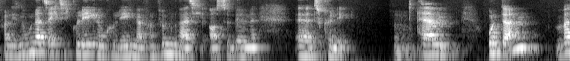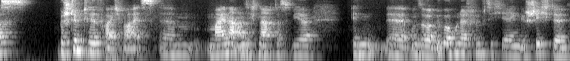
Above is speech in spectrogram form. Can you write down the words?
von diesen 160 Kolleginnen und Kollegen, davon 35 Auszubildende, äh, zu kündigen. Mhm. Ähm, und dann, was bestimmt hilfreich war, ist ähm, meiner Ansicht nach, dass wir in äh, unserer über 150-jährigen Geschichte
